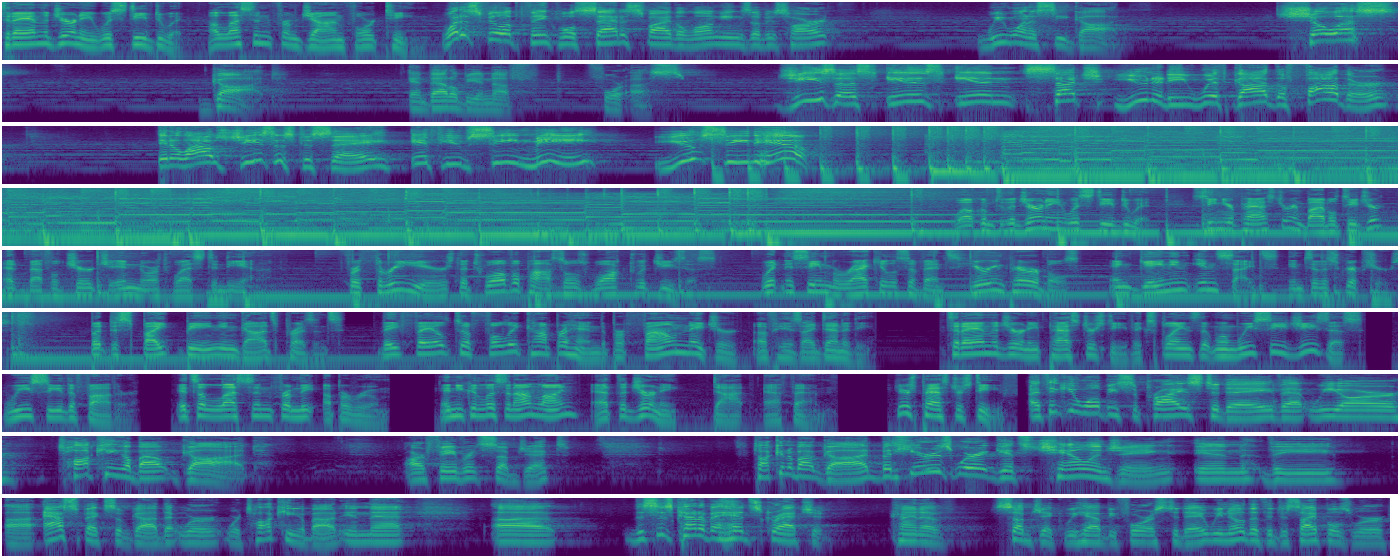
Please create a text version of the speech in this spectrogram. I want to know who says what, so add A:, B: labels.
A: Today on the journey with Steve DeWitt, a lesson from John 14.
B: What does Philip think will satisfy the longings of his heart? We want to see God. Show us God, and that'll be enough for us. Jesus is in such unity with God the Father, it allows Jesus to say, If you've seen me, you've seen him.
A: Welcome to the journey with Steve DeWitt, Senior Pastor and Bible Teacher at Bethel Church in Northwest Indiana. For three years, the 12 apostles walked with Jesus, witnessing miraculous events, hearing parables, and gaining insights into the scriptures. But despite being in God's presence, they failed to fully comprehend the profound nature of His identity. Today on the journey, Pastor Steve explains that when we see Jesus, we see the Father. It's a lesson from the upper room. And you can listen online at thejourney.com FM. Here's Pastor Steve.
B: I think you won't be surprised today that we are talking about God, our favorite subject. Talking about God, but here is where it gets challenging in the uh, aspects of God that we're, we're talking about, in that uh, this is kind of a head scratching kind of subject we have before us today. We know that the disciples were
